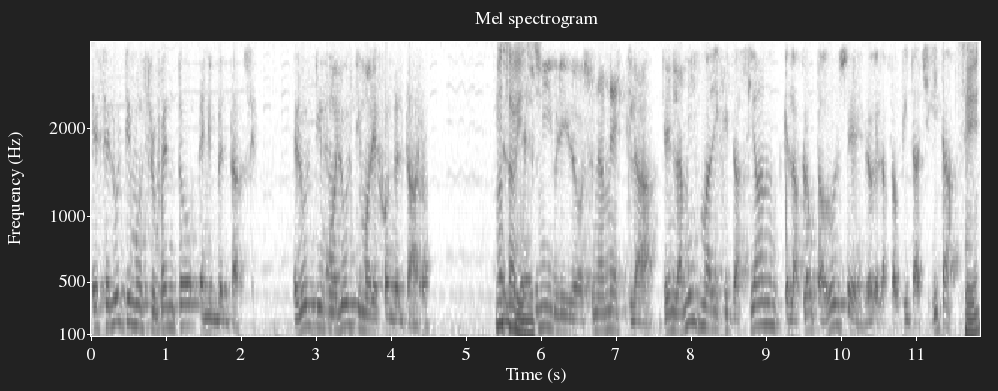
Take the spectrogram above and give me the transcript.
es el último instrumento en inventarse. El último, el último orejón del tarro. No El- sabía es eso. un híbrido, es una mezcla. Tiene la misma digitación que la flauta dulce, creo que la flautita chiquita. Sí.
